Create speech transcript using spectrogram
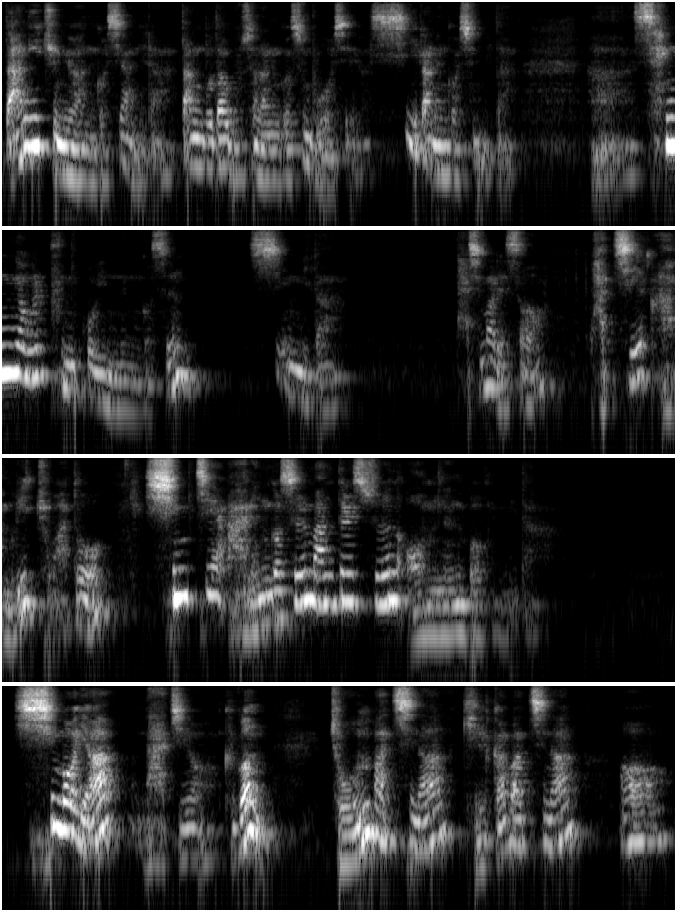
땅이 중요한 것이 아니라 땅보다 우선하는 것은 무엇이에요? 씨라는 것입니다. 아, 생명을 품고 있는 것은 씨입니다. 다시 말해서 밭이 아무리 좋아도 심지 않은 것을 만들 수는 없는 법입니다. 심어야 나지요. 그건 좋은 밭이나 길가밭이나 어,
